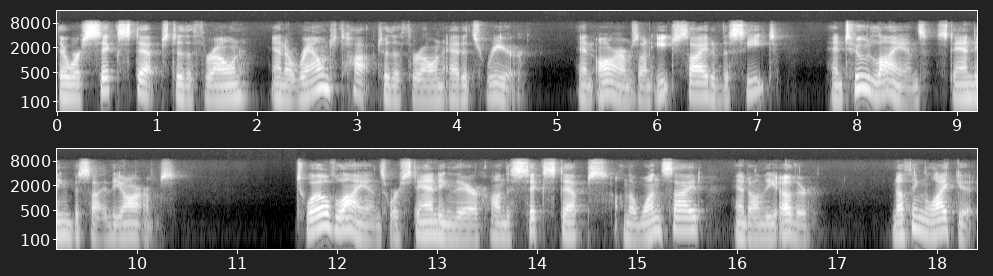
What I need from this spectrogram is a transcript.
There were six steps to the throne, and a round top to the throne at its rear, and arms on each side of the seat and two lions standing beside the arms. Twelve lions were standing there on the six steps on the one side and on the other. Nothing like it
